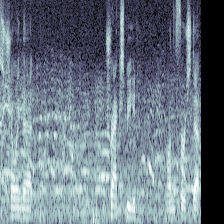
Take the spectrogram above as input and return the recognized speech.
Showing that track speed on the first step.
